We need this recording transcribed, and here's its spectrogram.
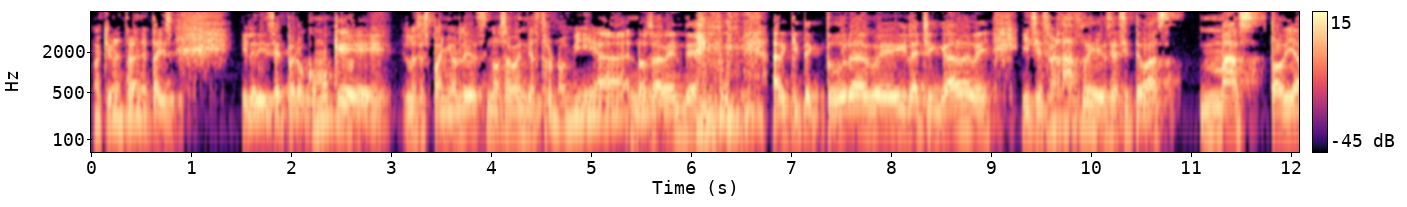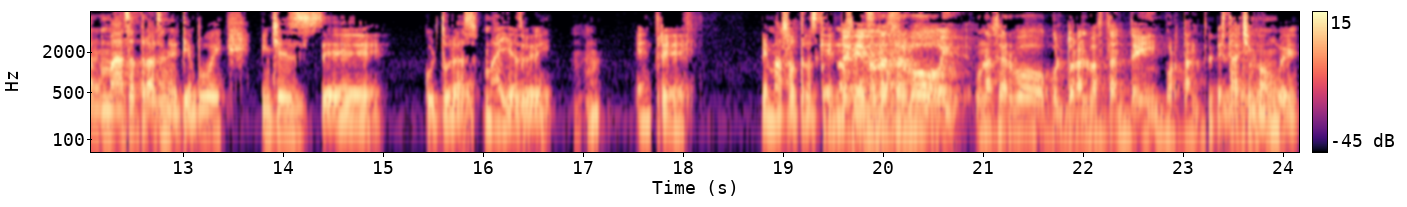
no quiero entrar en detalles. Y le dice, pero ¿cómo que los españoles no saben de astronomía, no saben de arquitectura, güey, y la chingada, güey? Y si es verdad, güey, o sea, si te vas más, todavía más atrás en el tiempo, güey, pinches eh, culturas mayas, güey, entre demás otras que no Tenían sé. un acervo, un acervo cultural bastante importante. Está chingón, güey.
